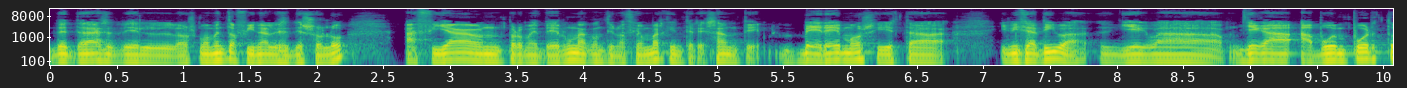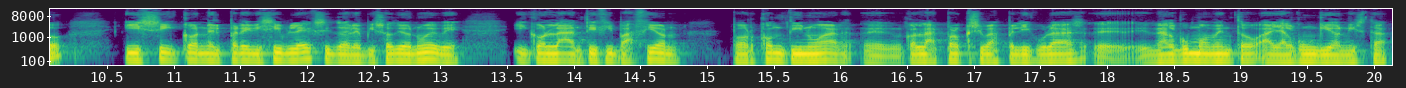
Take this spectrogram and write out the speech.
detrás de los momentos finales de Solo hacían prometer una continuación más que interesante. Veremos si esta iniciativa llega, llega a buen puerto y si con el previsible éxito del episodio 9 y con la anticipación por continuar eh, con las próximas películas, eh, en algún momento hay algún guionista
